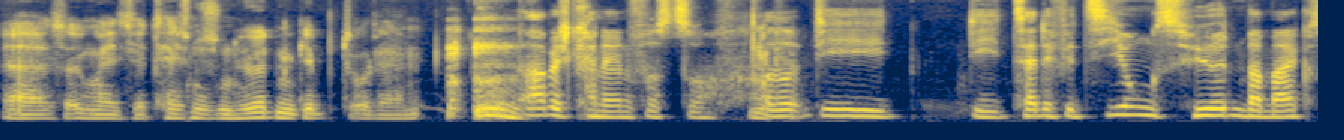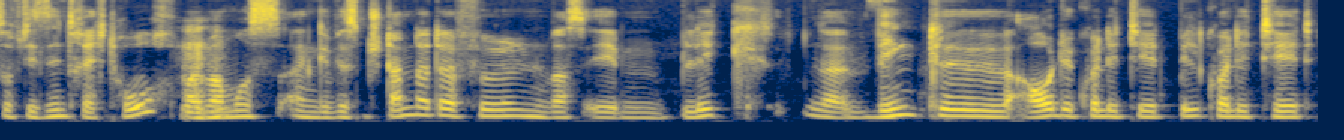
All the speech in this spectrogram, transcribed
äh, es irgendwelche technischen Hürden gibt oder. Da habe ich keine Infos zu. Okay. Also die, die Zertifizierungshürden bei Microsoft, die sind recht hoch, weil mhm. man muss einen gewissen Standard erfüllen, was eben Blick, äh, Winkel, Audioqualität, Bildqualität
